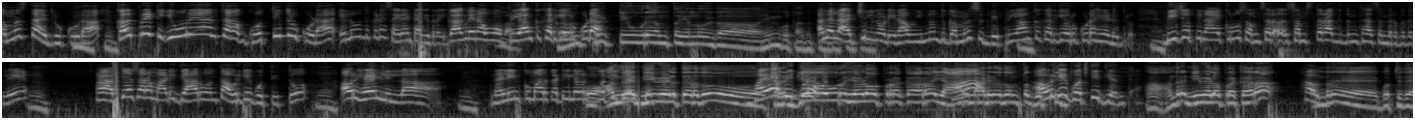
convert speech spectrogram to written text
ಗಮನಿಸ್ತಾ ಇದ್ರು ಕೂಡ ಕಲ್ಪ್ರಿಟ್ ಇವರೇ ಅಂತ ಗೊತ್ತಿದ್ರು ಕೂಡ ಎಲ್ಲೋ ಒಂದು ಕಡೆ ಸೈಲೆಂಟ್ ಆಗಿದ್ರೆ ಈಗಾಗಲೇ ನಾವು ಪ್ರಿಯಾಂಕ ಖರ್ಗೆ ಅವರು ಕೂಡ ಇವ್ರೆ ಅಂತ ಎಲ್ಲೋ ಈಗ ಹೆಂಗ್ ಗೊತ್ತಾಗುತ್ತೆ? ಅಲ್ಲಲ್ಲ ಆಕ್ಚುಲಿ ನೋಡಿ ನಾವು ಇನ್ನೊಂದು ಗಮನಿಸಿದ್ವಿ. ಪ್ರಿಯಾಂಕ ಖರ್ಗೆ ಅವರು ಕೂಡ ಹೇಳಿದ್ರು. ಬಿಜೆಪಿ ನಾಯಕರು ಸಂಸರ ಸಂಸ್ಥರಾಗಿದ್ದಂತಹ ಸಂದರ್ಭದಲ್ಲಿ ಅತ್ಯಾಚಾರ ಮಾಡಿದ್ ಯಾರು ಅಂತ ಅವ್ರಿಗೆ ಗೊತ್ತಿತ್ತು. ಅವ್ರು ಹೇಳಲಿಲ್ಲ. ನಳಿನ್ ಕುಮಾರ್ ಕಟೀಲ್ ಅಂದ್ರೆ ನೀವ್ ಹೇಳ್ತಾ ಇರೋದು ಅವ್ರು ಖರ್ಗೆ ಅವರು ಹೇಳೋ ಪ್ರಕಾರ ಯಾರು ಮಾಡಿರೋದು ಅಂತ ಅವ್ರಿಗೆ ಗೊತ್ತಿದ್ಯಂತೆ. ಅಂದ್ರೆ ನೀವ್ ಹೇಳೋ ಪ್ರಕಾರ ಅಂದ್ರೆ ಗೊತ್ತಿದೆ.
